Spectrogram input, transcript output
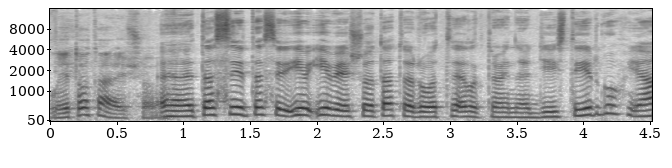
lietotāju šo? Tas ir, tas ir ieviešot, atverot elektroenerģijas tirgu, jā,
